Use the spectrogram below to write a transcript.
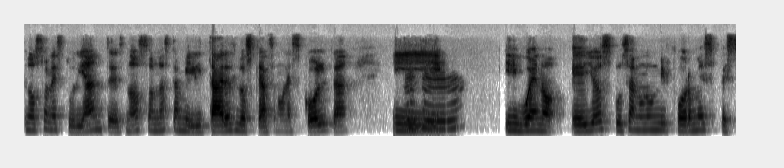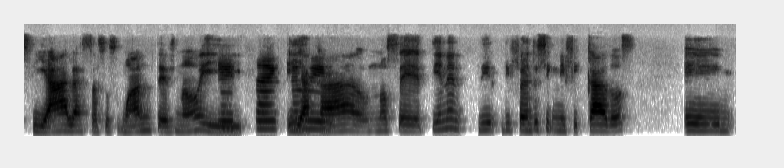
no son estudiantes, ¿no? Son hasta militares los que hacen una escolta. Y, y bueno, ellos usan un uniforme especial, hasta sus guantes, ¿no? Y, y acá, no sé, tienen diferentes significados. Eh,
